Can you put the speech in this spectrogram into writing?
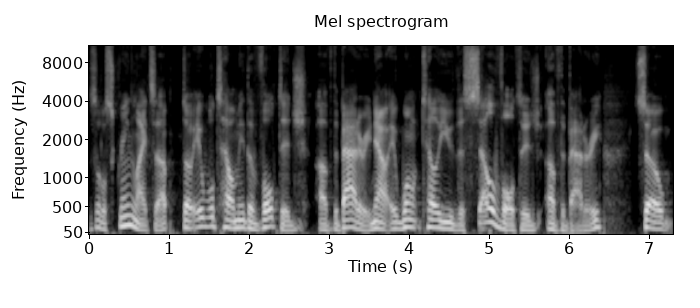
this little screen lights up. So it will tell me the voltage of the battery. Now, it won't tell you the cell voltage of the battery. So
